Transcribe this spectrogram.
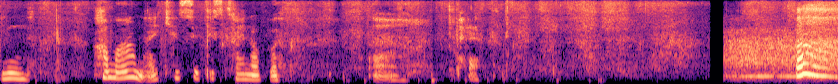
In Haman, I can see this kind of uh, path. Ah,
